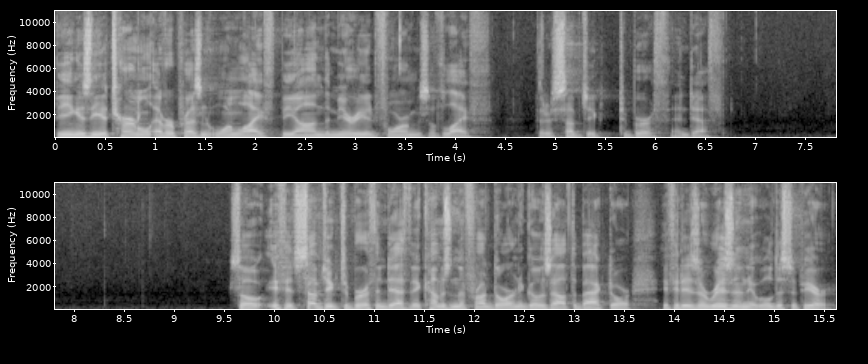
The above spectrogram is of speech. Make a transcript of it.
Being is the eternal, ever present one life beyond the myriad forms of life that are subject to birth and death. So if it's subject to birth and death, it comes in the front door and it goes out the back door. If it is arisen, it will disappear.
